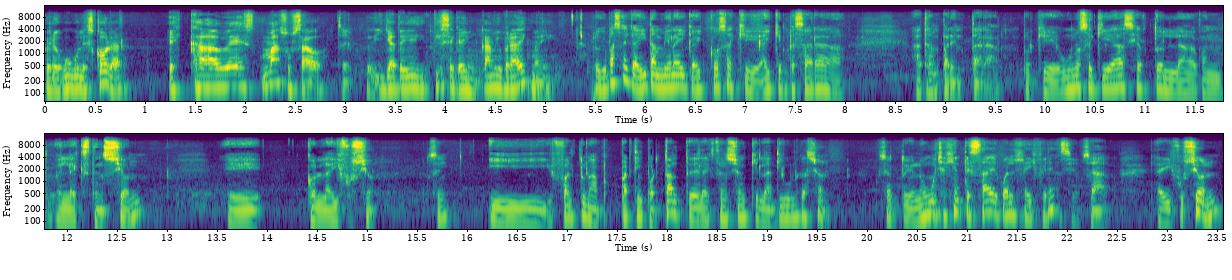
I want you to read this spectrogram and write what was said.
pero Google Scholar es cada vez más usado. Sí. Y ya te dice que hay un cambio de paradigma ahí. Lo que pasa es que ahí también hay, hay cosas que hay que empezar a, a transparentar, ¿ah? porque uno se queda, ¿cierto?, en la, cuando, en la extensión eh, con la difusión, ¿sí? Y falta una parte importante de la extensión que es la divulgación, ¿cierto? Y no mucha gente sabe cuál es la diferencia. O sea, la difusión,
